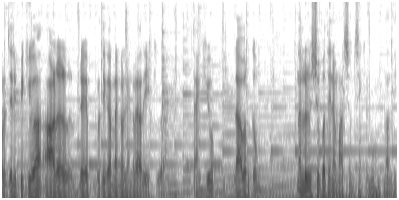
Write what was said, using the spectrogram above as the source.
പ്രചരിപ്പിക്കുക ആളുകളുടെ പ്രതികരണങ്ങൾ ഞങ്ങളെ അറിയിക്കുക. താങ്ക് എല്ലാവർക്കും നല്ലൊരു ശുഭദിനം ആശംസിക്കുന്നു. നന്ദി.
